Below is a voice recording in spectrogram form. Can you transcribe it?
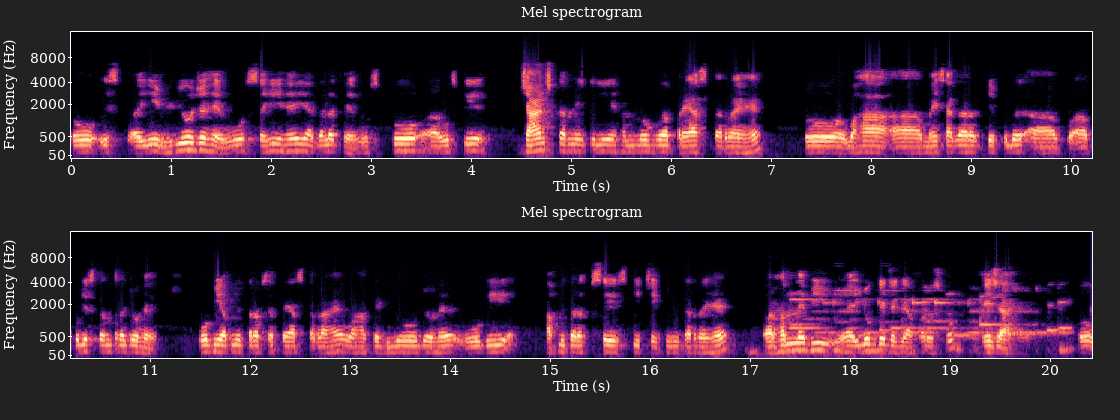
तो इस ये वीडियो जो है, वो सही है या गलत है, उसको उसकी जाँच करने के लिए हम लोग प्रयास कर रहे हैं। तो वहाँ महिसागर के पुल- पुलिस तंत्र जो है, वो भी अपनी तरफ़ से प्रयास कर रहा है। वहाँ के डीओ जो है, वो भी अपनी तरफ़ से इसकी चेकिंग कर रहे हैं और हमने भी योग्य जगह पर उसको भेजा है। तो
